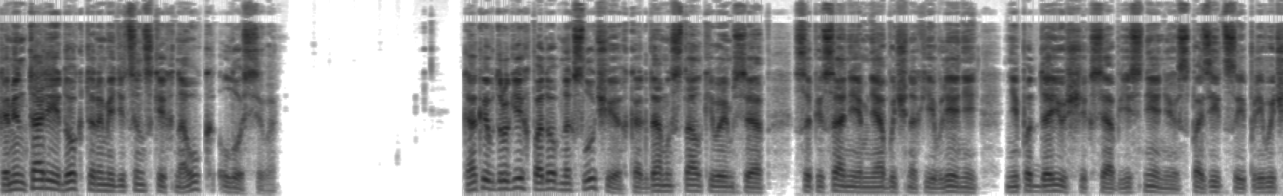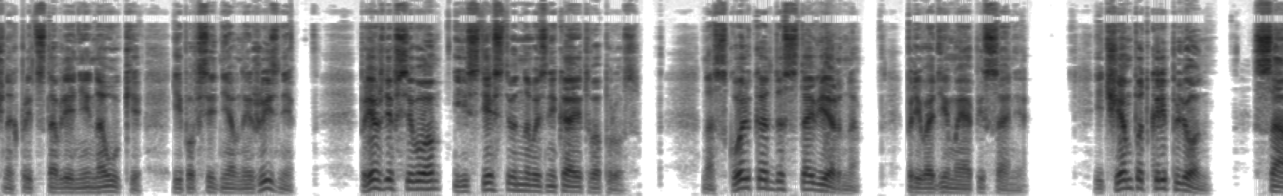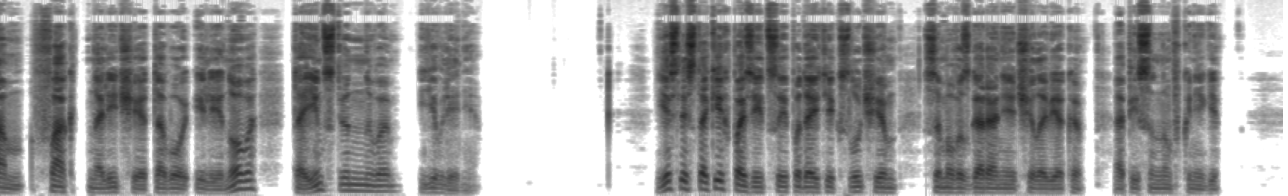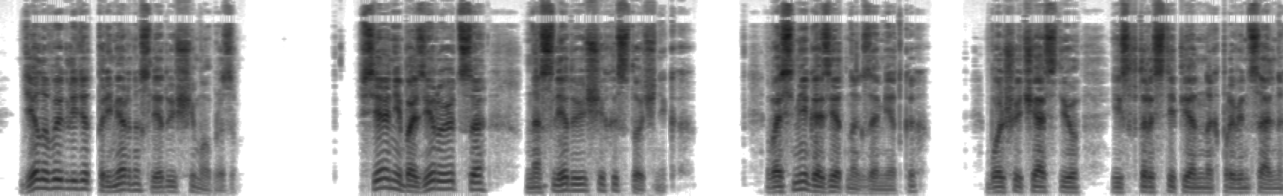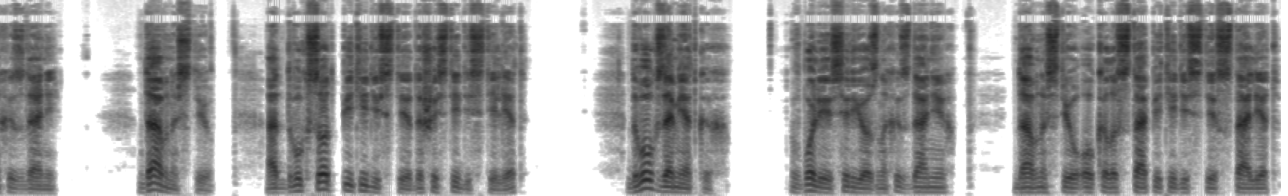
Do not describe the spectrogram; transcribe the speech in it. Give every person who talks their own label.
Speaker 1: Комментарии доктора медицинских наук Лосева. Как и в других подобных случаях, когда мы сталкиваемся с описанием необычных явлений, не поддающихся объяснению с позиции привычных представлений науки и повседневной жизни, прежде всего, естественно, возникает вопрос, насколько достоверно приводимое описание и чем подкреплен сам факт наличия того или иного таинственного явления. Если с таких позиций подойти к случаям самовозгорания человека, описанным в книге, дело выглядит примерно следующим образом. Все они базируются на следующих источниках. Восьми газетных заметках, большей частью из второстепенных провинциальных изданий, давностью от 250 до 60 лет, двух заметках в более серьезных изданиях, давностью около 150-100 лет.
